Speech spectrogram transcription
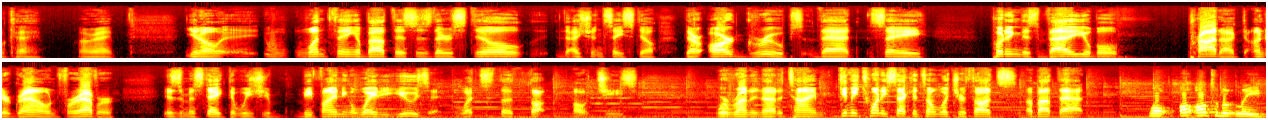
Okay, all right. You know, eh, one thing about this is there's still, I shouldn't say still, there are groups that say putting this valuable product underground forever is a mistake that we should be finding a way to use it. What's the thought? Oh, geez, we're running out of time. Give me 20 seconds on what your thoughts about that. Well, ultimately,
